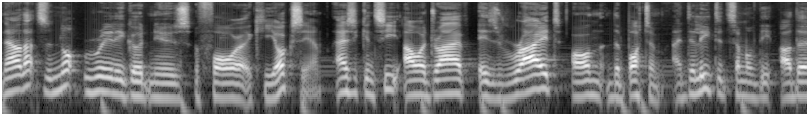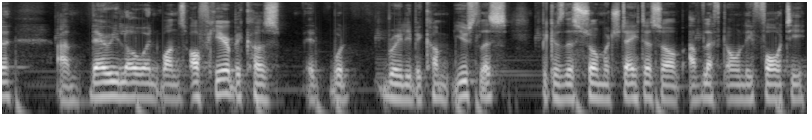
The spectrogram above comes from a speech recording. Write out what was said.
now that's not really good news for Kioxia. As you can see, our drive is right on the bottom. I deleted some of the other um, very low end ones off here because it would really become useless because there's so much data. So I've left only 40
